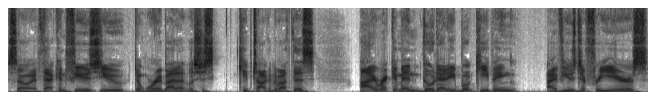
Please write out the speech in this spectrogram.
So if that confused you, don't worry about it. Let's just keep talking about this. I recommend GoDaddy Bookkeeping. I've used it for years.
